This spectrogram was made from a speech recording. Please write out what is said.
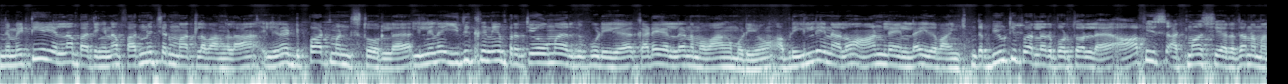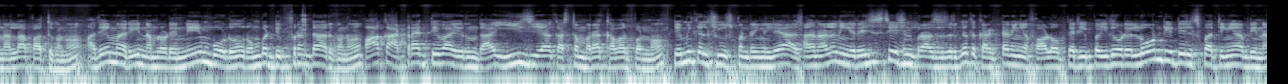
இந்த மெட்டீரியல்லாம் பார்த்தீங்கன்னா ஃபர்னிச்சர் மார்ட்டில் வாங்கலாம் இல்லைன்னா டிபார்ட்மெண்ட் ஸ்டோரில் இல்லைன்னா இதுக்குன்னே பிரத்யேகமாக இருக்கக்கூடிய கடைகளில் நம்ம வாங்க முடியும். அப்படி இல்லைனாலும் ஆன்லைனில் இதை வாங்கி இந்த பியூட்டி பார்லரை பொறுத்தவரை ஆஃபீஸ் அட்மாஸ்பியரை தான் நம்ம நல்லா பார்த்துக்கணும். அதே மாதிரி நம்மளுடைய நேம் போர்டும் ரொம்ப டிஃப்ரெண்ட்டாக இருக்கணும். பார்க்க அட்ராக்டிவாக இருந்தால் ஈஸியாக கஸ்டமரை கவர் பண்ணும். கெமிக்கல்ஸ் யூஸ் பண்ணுறீங்க இல்லையா? அதனால நீங்கள் ரெஜிஸ்ட்ரேஷன் ப்ராசஸ் இருக்குது அதை கரெக்டாக நீங்கள் ஃபாலோ சரி இப்போ இதோட லோன் டீட்டெயில்ஸ் பார்த்தீங்க அப்படின்னா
